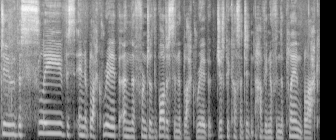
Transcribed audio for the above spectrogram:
do the sleeves in a black rib and the front of the bodice in a black rib just because I didn't have enough in the plain black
